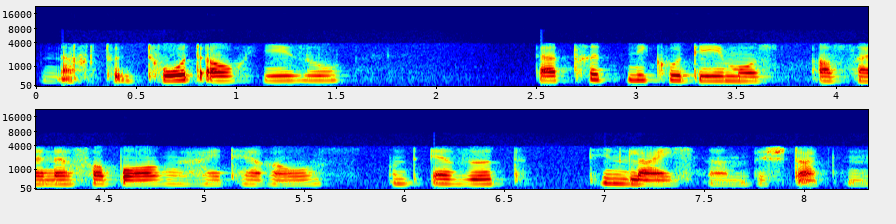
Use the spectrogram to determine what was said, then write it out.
nach dem Tod auch Jesu, da tritt Nikodemus aus seiner Verborgenheit heraus und er wird den Leichnam bestatten,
